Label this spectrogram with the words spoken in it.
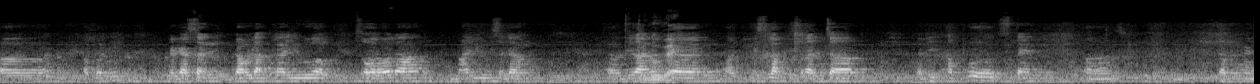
uh, apa ni gagasan daulat Melayu seolah-olah Melayu sedang uh, dilakukan uh, Islam terancam jadi apa stand uh, gabungan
